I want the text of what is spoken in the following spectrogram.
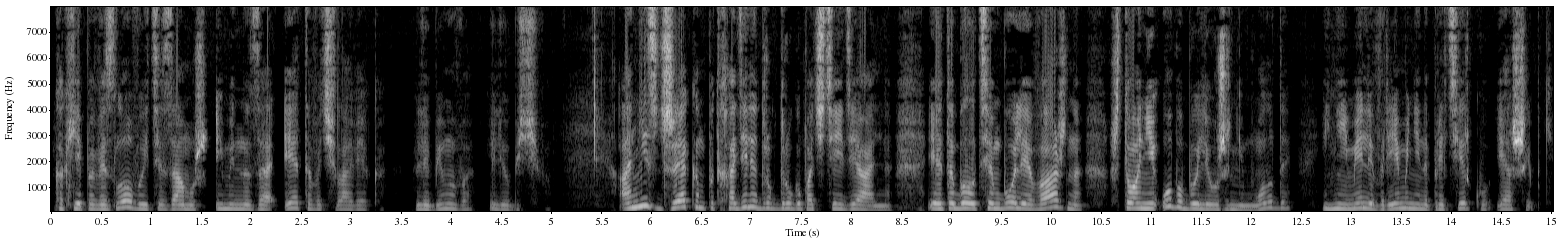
как ей повезло выйти замуж именно за этого человека, любимого и любящего. Они с Джеком подходили друг другу почти идеально, и это было тем более важно, что они оба были уже не молоды и не имели времени на притирку и ошибки.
